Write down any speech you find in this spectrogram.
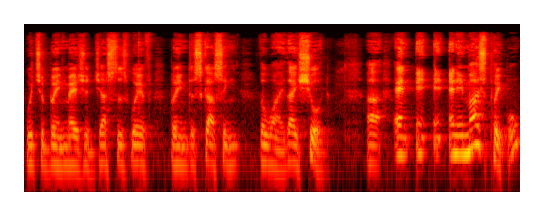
which have been measured, just as we've been discussing the way they should. Uh, and, and in most people,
